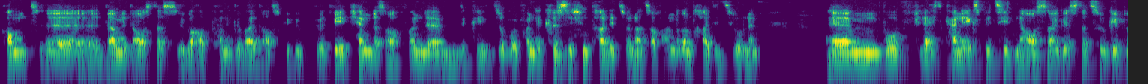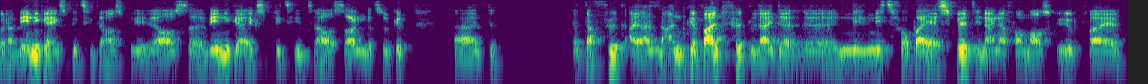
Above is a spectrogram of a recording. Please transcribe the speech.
kommt äh, damit aus, dass überhaupt keine Gewalt ausgeübt wird. Wir kennen das auch von der, sowohl von der christlichen Tradition als auch anderen Traditionen, ähm, wo vielleicht keine expliziten Aussagen es dazu gibt oder weniger explizite, Aus, aus, weniger explizite Aussagen dazu gibt. Äh, da führt, also an Gewalt führt leider äh, nichts vorbei. Es wird in einer Form ausgeübt, weil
